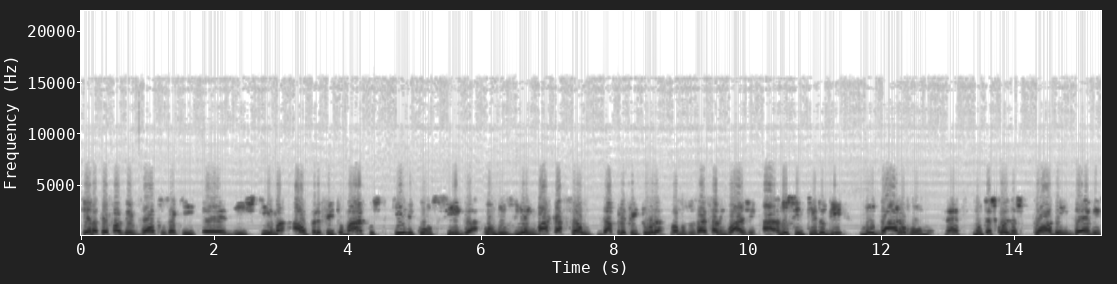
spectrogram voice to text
quero até fazer votos aqui é, de estima ao prefeito Marcos, que ele consiga conduzir a embarcação da prefeitura, vamos usar essa linguagem, a, no sentido de mudar o rumo, né? Muitas coisas podem e devem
